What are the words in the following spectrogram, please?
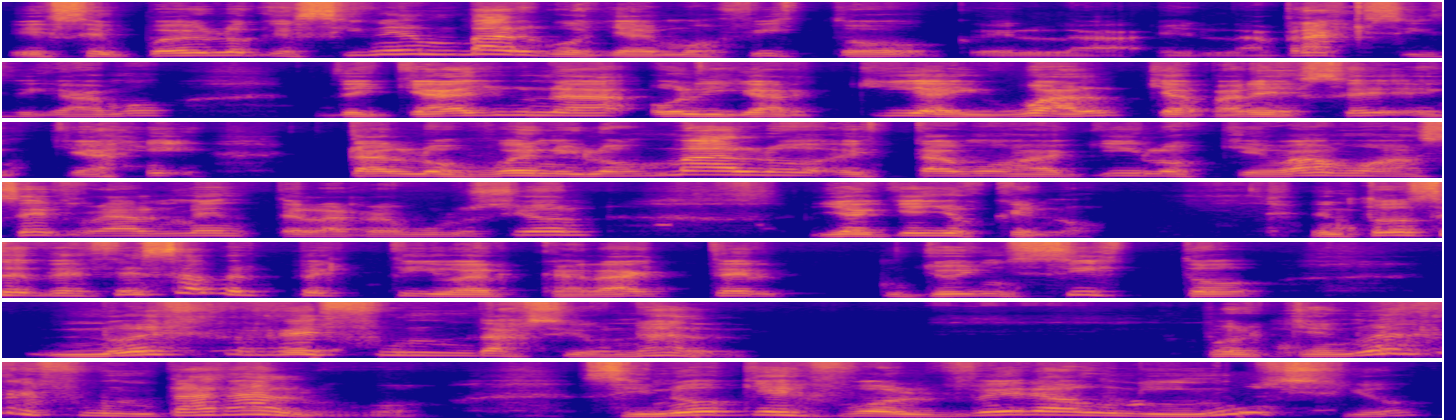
ese pueblo que sin embargo ya hemos visto en la, en la praxis, digamos, de que hay una oligarquía igual que aparece, en que hay, están los buenos y los malos, estamos aquí los que vamos a hacer realmente la revolución y aquellos que no. Entonces, desde esa perspectiva, el carácter, yo insisto, no es refundacional, porque no es refundar algo, sino que es volver a un inicio,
